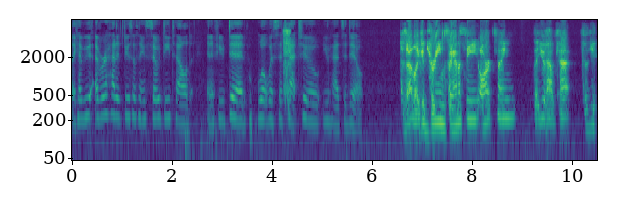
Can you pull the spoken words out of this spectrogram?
Like, have you ever had to do something so detailed? And if you did, what was the tattoo you had to do? Is that like a dream fantasy art thing that you have, cat Because you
